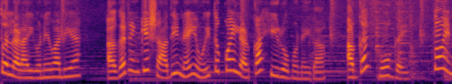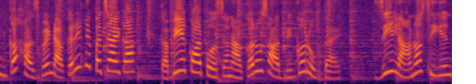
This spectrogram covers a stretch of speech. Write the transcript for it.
तो लड़ाई होने वाली है। अगर इनकी शादी नहीं हुई तो कोई लड़का हीरो बनेगा। अगर हो गई तो इनका हस्बैंड आकर इन्हें बचाएगा। तभी एक और पर्सन आकर उस आदमी को रोकता है। जीलान और सीएन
